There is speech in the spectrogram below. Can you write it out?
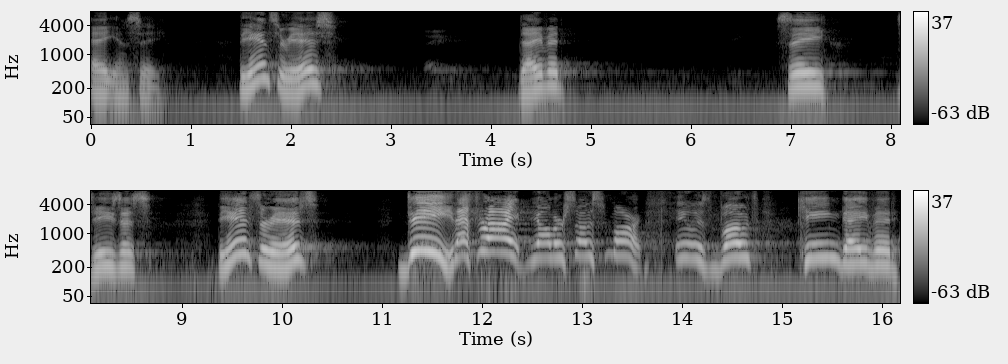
A and C? The answer is David. C? Jesus. The answer is D. That's right. Y'all are so smart. It was both King David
